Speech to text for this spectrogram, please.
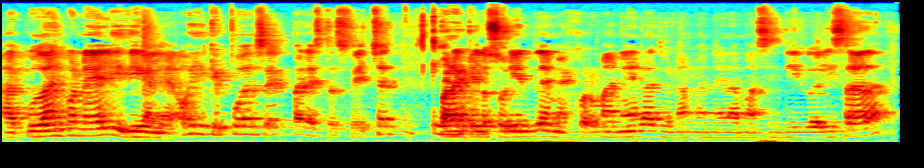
acudan con él y díganle, oye, ¿qué puedo hacer para estas fechas? Para que los oriente de mejor manera, de una manera más individualizada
